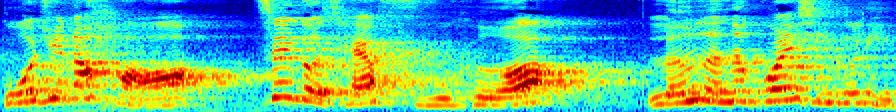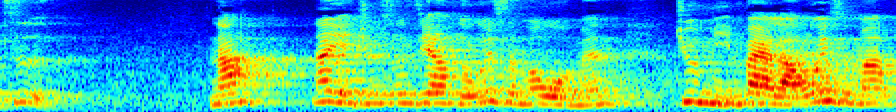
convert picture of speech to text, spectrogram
国君的好，这个才符合人人的关系和理智。那那也就是这样子。为什么我们就明白了？为什么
